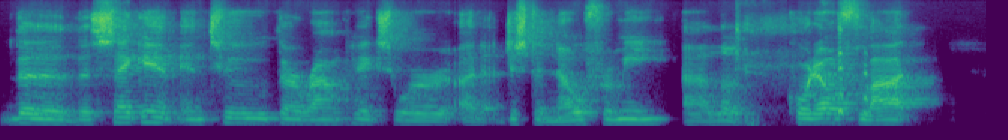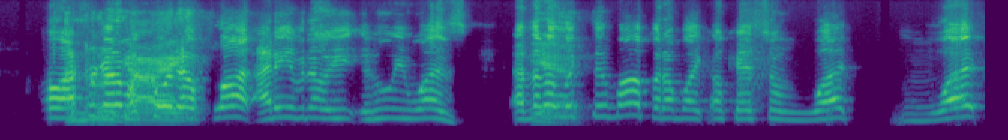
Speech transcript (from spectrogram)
the the second and two third round picks were uh, just a no for me. Uh, look, Cordale Flott. oh, I forgot about guy. Cordale Flott. I didn't even know he, who he was. And then yeah. I looked him up, and I'm like, okay, so what? What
